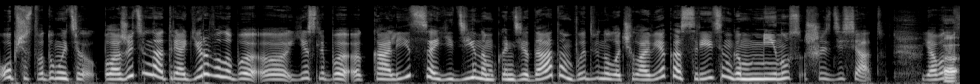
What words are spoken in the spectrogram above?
общество, думаете, положительно отреагировало бы, э, если бы коалиция единым кандидатом выдвинула человека с рейтингом минус 60? Я вот а,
